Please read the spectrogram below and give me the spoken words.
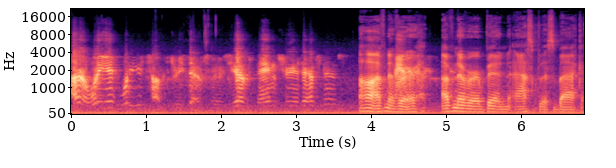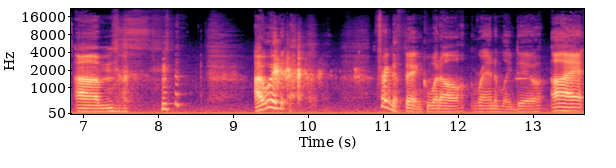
I don't know. What are you? What are your top three dance moves? You have names for your dance moves? Oh, I've never, I've never been asked this back. Um, I would. I'm trying to think what I'll randomly do. I,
